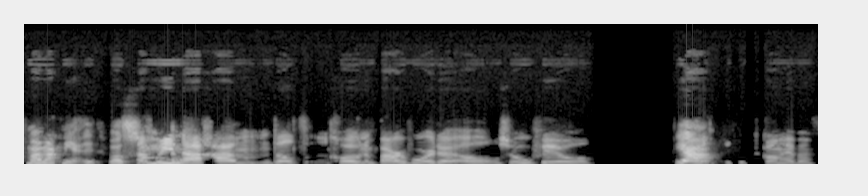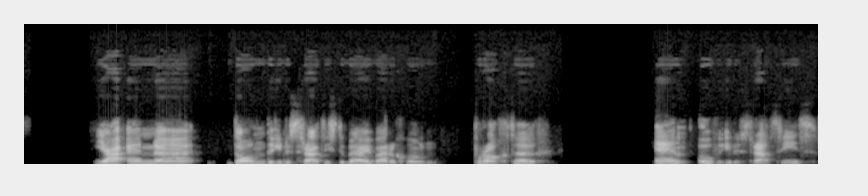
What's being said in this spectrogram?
Maar maakt niet uit. Was nou, moet je nagaan dat gewoon een paar woorden al zoveel ja. kan hebben. Ja, en uh, dan de illustraties erbij waren gewoon prachtig. En over illustraties.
